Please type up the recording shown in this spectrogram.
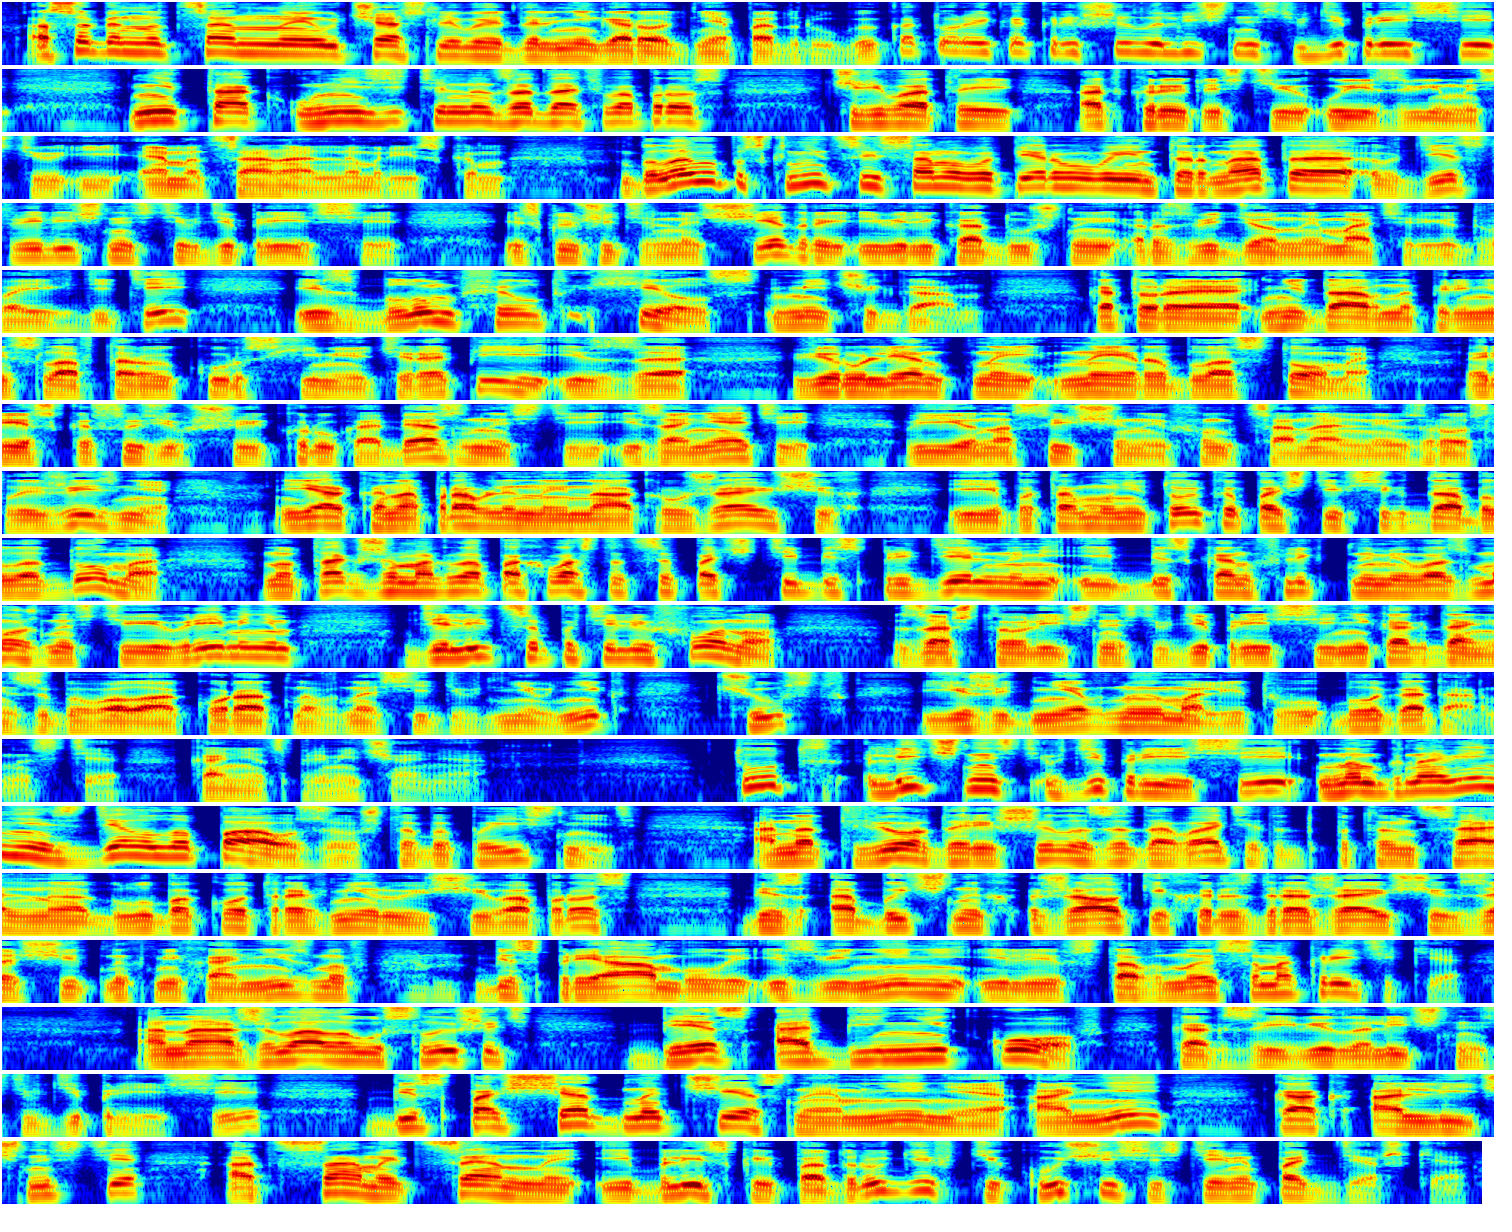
Особенно ценная участливая дальнегородняя подруга, которая, как решила личность в депрессии, не так унизительно задать вопрос, чреватый открытостью, уязвимостью и эмоциональным риском, была выпускницей самого первого интерната в детстве личности в депрессии, исключительно щедрой и великодушной, разведенной матерью двоих детей из Блумфилд-Хиллз, Мичиган, которая недавно перенесла второй курс химиотерапии из-за вирулентной нейробластомы, резко сузивший круг обязанностей и занятий в ее насыщенной функциональной взрослой жизни, ярко направленной на окружающих, и потому не только почти всегда была дома, но также могла похвастаться почти беспредельными и бесконфликтными возможностью и временем делиться по телефону, за что личность в депрессии никогда не забывала аккуратно вносить в дневник чувств ежедневную молитву благодарности. Конец примечания. Тут личность в депрессии на мгновение сделала паузу, чтобы пояснить. Она твердо решила задавать этот потенциально глубоко травмирующий вопрос без обычных жалких и раздражающих защитных механизмов, без преамбулы, извинений или вставной самокритики. Она желала услышать без обиняков, как заявила личность в депрессии, беспощадно честное мнение о ней – как о личности от самой ценной и близкой подруги в текущей системе поддержки.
